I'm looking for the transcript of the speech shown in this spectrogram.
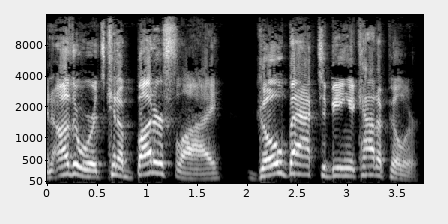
In other words, can a butterfly go back to being a caterpillar?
